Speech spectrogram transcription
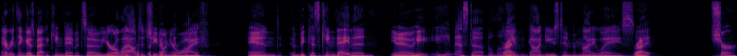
everything goes back to King David. So you're allowed to cheat on your wife, and because King David, you know, he he messed up, but look, Right. he- God used him in mighty ways. Right. Sure,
